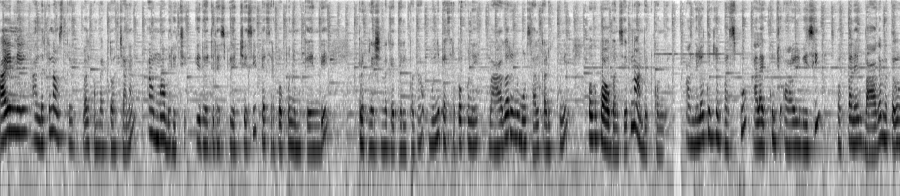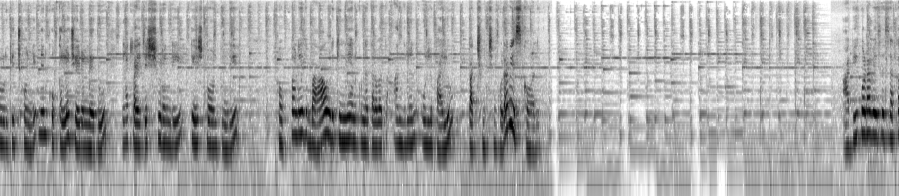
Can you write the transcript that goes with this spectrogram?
Hi అండి అందరికీ నమస్తే. Welcome back to our channel Amma Abhiruchi. ఈరోజు రెసిపీ వచ్చేసి పెసరపప్పు నిమ్మకాయ అండి. ప్రిపరేషన్లోకి అయితే వెళ్ళిపోదాం. ముందు పెసరపప్పుని బాగా రెండు మూడు సార్లు కడుక్కొని ఒక పావు గంట సేపు నానబెట్టుకోండి. అందులో కొంచెం పసుపు అలాగే కొంచెం ఆయిల్ వేసి పప్పు అనేది బాగా మెత్తగా ఉడికించుకోండి. నేను కుక్కర్లో చేయడం లేదు. ఇలా ట్రై చేసి చూడండి. టేస్ట్ బాగుంటుంది. పప్పు అనేది బాగా ఉడికింది అనుకున్న తర్వాత అందులోని ఉల్లిపాయలు పచ్చిమిర్చిని కూడా వేసుకోవాలి. అవి కూడా వేసేసాక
